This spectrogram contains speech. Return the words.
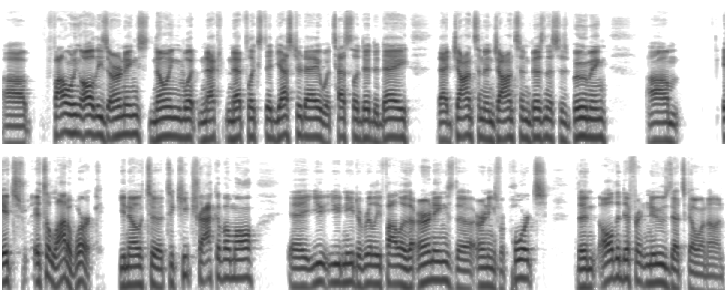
Uh, following all these earnings knowing what netflix did yesterday what tesla did today that johnson and johnson business is booming um, it's it's a lot of work you know to to keep track of them all uh, you you need to really follow the earnings, the earnings reports, then all the different news that's going on.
